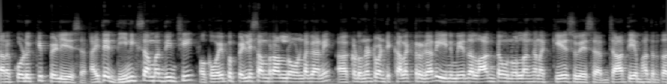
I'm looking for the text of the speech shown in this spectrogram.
తన కొడుక్కి పెళ్ళి చేశారు. అయితే దీనికి సంబంధించి ఒకవైపు పెళ్ళి సంబరాల్లో ఉండగానే అక్కడ ఉన్నటువంటి కలెక్టర్ గారు ఈయన మీద లాక్డౌన్ ఉల్లంఘన కేసు వేశారు. జాతీయ భద్రతా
